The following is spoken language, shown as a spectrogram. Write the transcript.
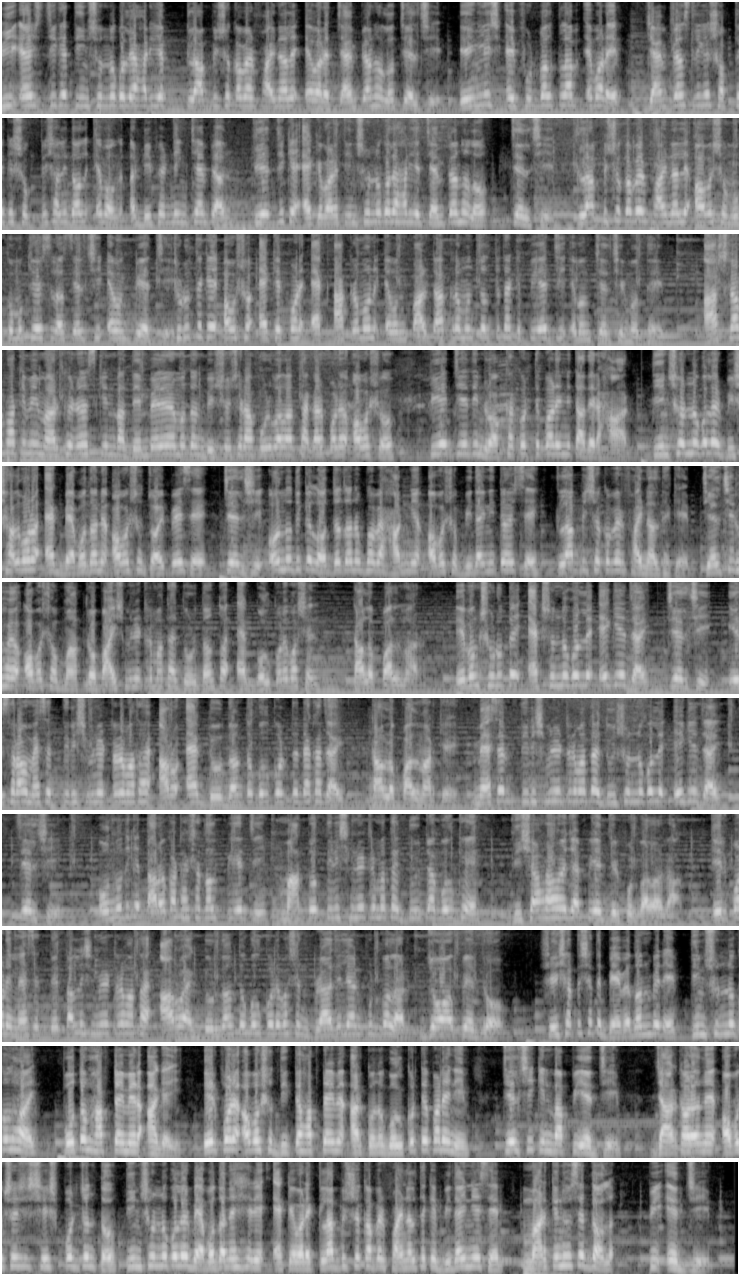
পিএসজিকে তিন শূন্য গোলে হারিয়ে ক্লাব বিশ্বকাপের ফাইনালে এবারে চ্যাম্পিয়ন হলো চেলসি। ইংলিশ এই ফুটবল ক্লাব এবারে চ্যাম্পিয়ন্স লিগের সব থেকে শক্তিশালী দল এবং ডিফেন্ডিং চ্যাম্পিয়ন। পিএসজিকে একেবারে তিন শূন্য গোলে হারিয়ে চ্যাম্পিয়ন হলো চেলসি। ক্লাব বিশ্বকাপের ফাইনালে অবশ্য মুখোমুখি হয়েছিল চেলসি এবং পিএসজি। শুরু থেকে অবশ্য একের পর এক আক্রমণ এবং পাল্টা আক্রমণ চলতে থাকে পিএসজি এবং চেলসির মধ্যে। আশরাফ হাকিমি মার্কিনোস কিংবা দেম্বেলের মতন বিশ্বসেরা ফুটবলার থাকার পরে অবশ্য পিএসজি এদিন রক্ষা করতে পারেনি তাদের হার। তিন শূন্য গোলের বিশাল বড় এক ব্যবধানে অবশ্য জয় পেয়েছে চেলসি অন্যদিকে লজ্জাজনকভাবে হার নিয়ে অবশ্য বিদায় নিতে হয়েছে ক্লাব বিশ্বকাপের ফাইনাল থেকে। চেলসির হয়ে অবশ্য মাত্র বাইশ মিনিটের মাথায় দুর্দান্ত এক গোল করে বসেন কালো পালমার। এবং শুরুতেই এক শূন্য গোলে এগিয়ে যায় চেলসি এছাড়াও ম্যাচের তিরিশ মিনিটের মাথায় আরও এক দুর্দান্ত গোল করতে দেখা যায় কার্লো পালমারকে। ম্যাচের তিরিশ মিনিটের মাথায় দুই শূন্য গোলে এগিয়ে যায় চেলসি অন্যদিকে তারকা ঠাসা দল পিএসজি মাত্র তিরিশ মিনিটের মাথায় দুইটা গোল খেয়ে দিশাহারা হয়ে যায় পিএসজির ফুটবলাররা। এরপরে ম্যাচের তেতাল্লিশ মিনিটের মাথায় আরও এক দুর্দান্ত গোল করে বসেন ব্রাজিলিয়ান ফুটবলার জোয়াও পেদ্রো। সেই সাথে সাথে ব্যবধান বেড়ে তিন শূন্য গোল হয় প্রথম হাফ টাইমের আগেই। এরপরে অবশ্য দ্বিতীয় হাফ টাইমে আর কোনো গোল করতে পারেনি চেলসি কিংবা পিএসজি যার কারণে অবশেষে শেষ পর্যন্ত তিন শূন্য গোলের ব্যবধানে হেরে একেবারে ক্লাব বিশ্বকাপের ফাইনাল থেকে বিদায় নিয়েছে মার্কিন হোসের দল পিএসজি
